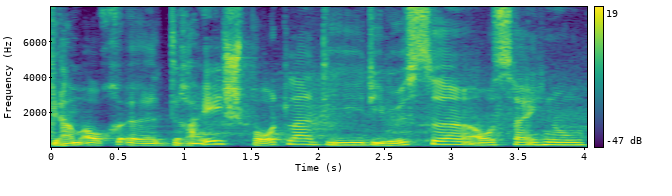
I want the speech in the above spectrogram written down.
Wir haben auch äh, drei Sportler, die die höchste Auszeichnung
